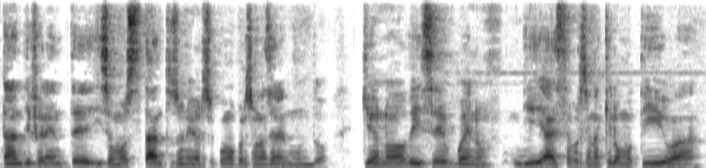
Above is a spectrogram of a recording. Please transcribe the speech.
tan diferentes y somos tantos universos como personas en el mundo que uno dice, bueno, y a esta persona que lo motiva,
